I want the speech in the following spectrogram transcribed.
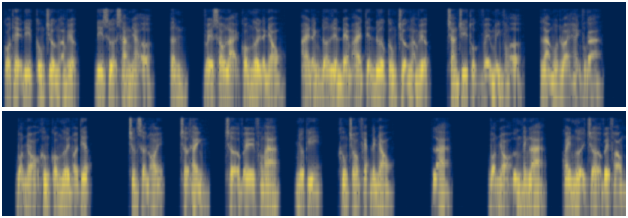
có thể đi công trường làm việc, đi sửa sang nhà ở, ân, về sau lại có người đánh nhau, ai đánh đỡ liền đem ai tiến đưa công trường làm việc, trang trí thuộc về mình phòng ở, là một loại hạnh phúc ca bọn nhỏ không có người nói tiếp trương sợ nói, trở thành, trở về phòng a, nhớ kỹ, không cho phép đánh nhau. Là, bọn nhỏ ứng thanh là, quay người trở về phòng.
